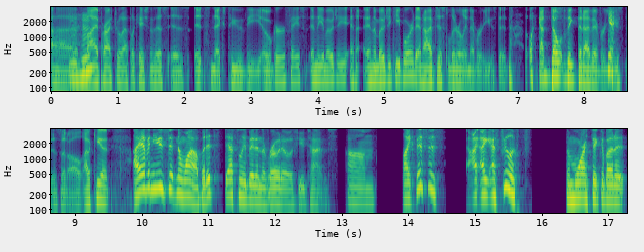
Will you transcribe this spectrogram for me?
Uh, Mhm. my practical application of this is it's next to the ogre face in the emoji and an emoji keyboard, and I've just literally never used it. like I don't think that I've ever Yeah. used this at all. I can't. I haven't used it in a while, but it's definitely been in the roto a few times. Um, like this is, I, I- I feel like the more I think about it,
